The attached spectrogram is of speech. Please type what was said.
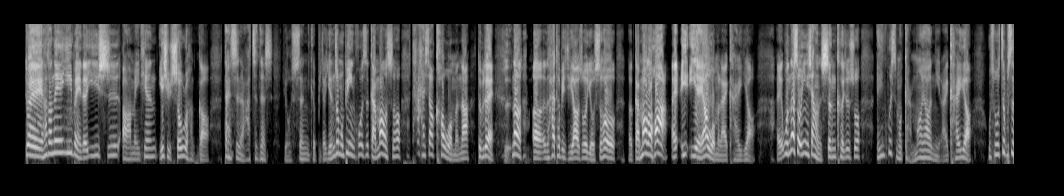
对，他说那些医美的医师啊，每天也许收入很高，但是呢，他真的是有生一个比较严重的病，或者是感冒的时候，他还是要靠我们呢，对不对？那呃，他特别提到说，有时候呃感冒的话，哎，也也要我们来开药。”哎，我那时候印象很深刻，就是说，哎，为什么感冒要你来开药？我说这不是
